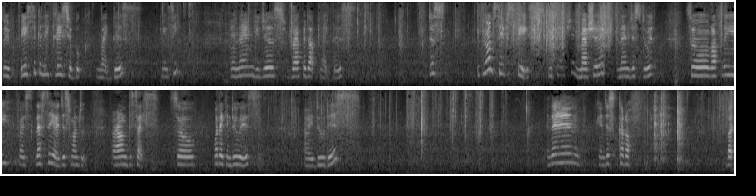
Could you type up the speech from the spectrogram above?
So you basically place your book like this see and then you just wrap it up like this. Just if you want to save space you can actually measure it and then just do it. So roughly if I let's say I just want to around this size. So what I can do is I do this. And then you can just cut off. But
